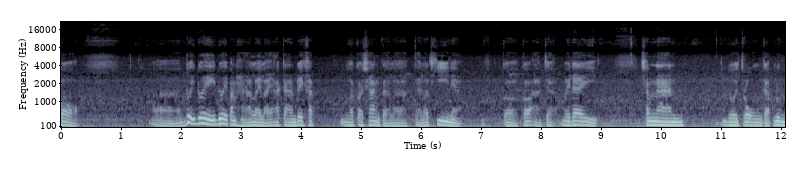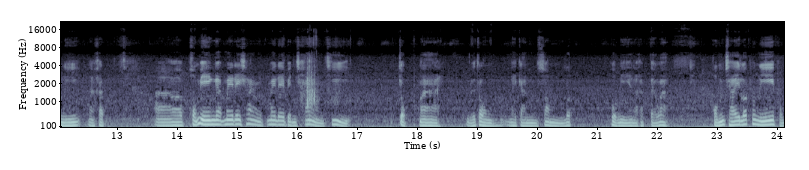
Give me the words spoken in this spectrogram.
ก็ด้วยด้วยด้วยปัญหาหลาย ๆ อาการด้วยครับ แล้วก็ช่างแต่ละแต่ละที่เนี่ยก็ก็อาจจะไม่ได้ชำนาญโดยตรงกับรุ่นนี้นะครับผมเองก็ไม่ได้ช่างไม่ได้เป็นช่างที่จบมาโดยตรงในการซ่อมรถพวกนี้นะครับ แต่ว่า ผมใช้รถพวกนี้ ผม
